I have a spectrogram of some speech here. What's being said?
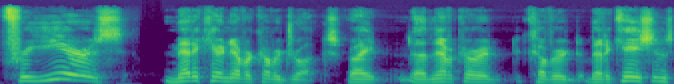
for years, Medicare never covered drugs, right? Uh, never covered covered medications.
